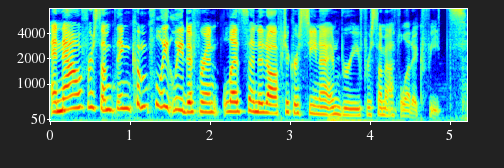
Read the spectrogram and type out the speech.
And now for something completely different, let's send it off to Christina and Bree for some athletic feats.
